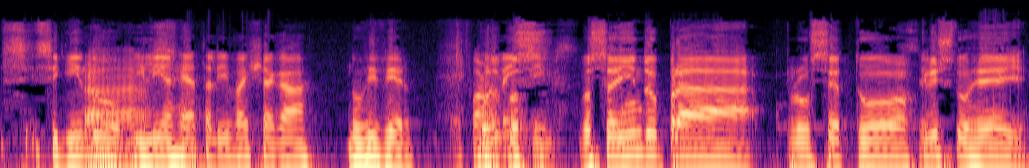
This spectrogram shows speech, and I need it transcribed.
seguindo ah, em linha sim. reta ali vai chegar no Viveiro. De forma você, bem simples. Você indo para o setor sim. Cristo Rei,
